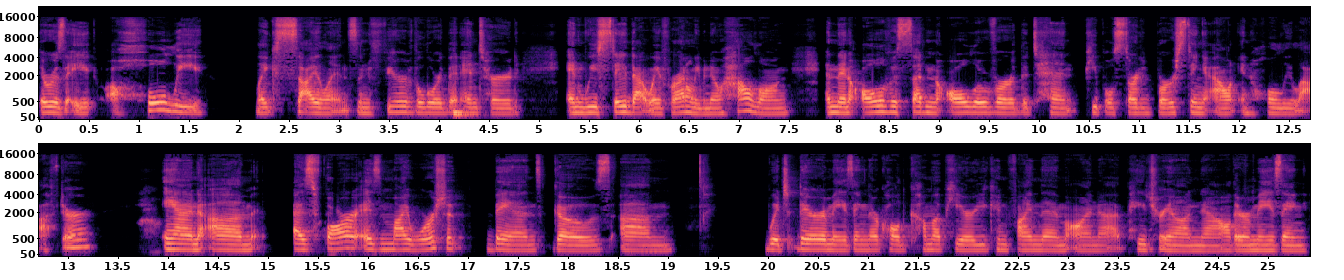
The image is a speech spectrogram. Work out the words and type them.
There was a, a holy like silence and fear of the Lord that entered. And we stayed that way for I don't even know how long. And then all of a sudden, all over the tent, people started bursting out in holy laughter. And um, as far as my worship band goes, um, which they're amazing. They're called Come Up Here. You can find them on uh, Patreon now. They're amazing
